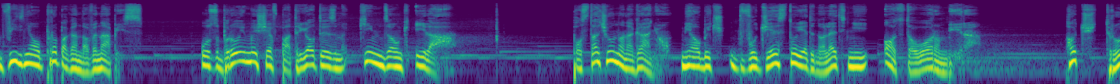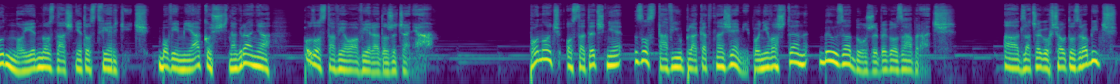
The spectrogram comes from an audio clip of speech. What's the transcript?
widniał propagandowy napis: Uzbrójmy się w patriotyzm Kim Jong-ila. Postacią na nagraniu miał być 21-letni Otto Warmbier. Choć trudno jednoznacznie to stwierdzić, bowiem jakość nagrania pozostawiała wiele do życzenia. Ponoć ostatecznie zostawił plakat na ziemi, ponieważ ten był za duży, by go zabrać. A dlaczego chciał to zrobić?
